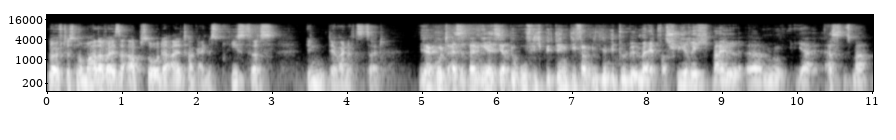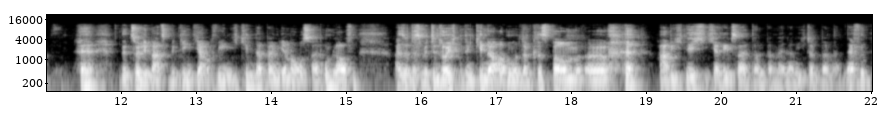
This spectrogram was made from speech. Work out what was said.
läuft es normalerweise ab, so der Alltag eines Priesters? In der Weihnachtszeit? Ja gut, also bei mir ist ja beruflich bedingt die Familienidylle immer etwas schwierig, weil ähm, ja erstens mal zölibatsbedingt ja auch wenig Kinder bei mir im Haushalt rumlaufen. Also das mit den leuchtenden Kinderaugen unterm Christbaum äh, habe ich nicht. Ich erlebe es halt dann bei meiner Nichte und bei meinem Neffen.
